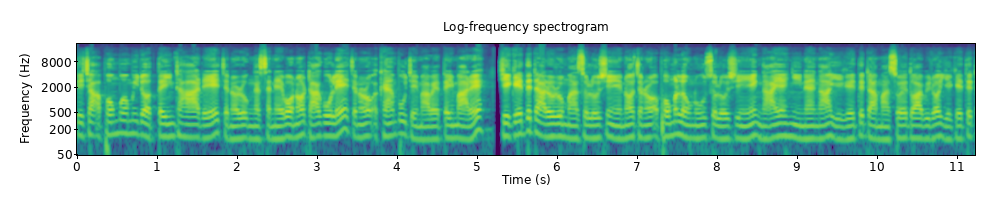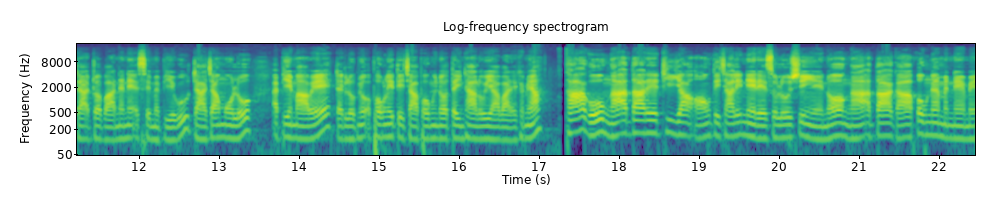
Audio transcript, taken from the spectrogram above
တေချာအဖုံးဖုံးပြီးတော့တင်ထားတဲ့ကျွန်တော်တို့ငစနယ်ပေါ့နော်ဒါကိုလည်းကျွန်တော်တို့အခန်းပူချိန်မှာပဲတင်ပါတယ်ရေခဲတစ်တာတို့တို့မှာဆိုလို့ရှိရင်တော့ကျွန်တော်တို့အဖုံးမလုံဘူးဆိုလို့ရှိရင်9ရက်ညှိနှန်းကရေခဲတစ်တာမှာဆွဲသွားပြီးတော့ရေခဲတစ်တာအတွက်ပါနည်းနည်းအဆင်မပြေဘူးဒါကြောင့်မို့လို့အပြင်မှာပဲဒီလိုမျိုးအဖုံးလေးတေချာဖုံးပြီးတော့တင်ထားလို့ရပါတယ်ခင်ဗျာ သားကိုငါအသားတဲ့ထိရောက်အောင်တေချာလေးနေတယ်ဆိုလို့ရှိရင်တော့ငါအသားကပုံနဲ့မနေမဲ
